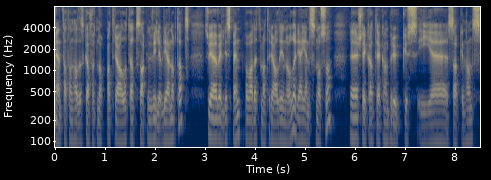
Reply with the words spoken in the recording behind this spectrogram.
mente at han hadde skaffet nok materiale til at saken ville bli gjenopptatt. Så vi er veldig spent på hva dette materialet inneholder, det er Jensen også, slik at det kan brukes i saken hans.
